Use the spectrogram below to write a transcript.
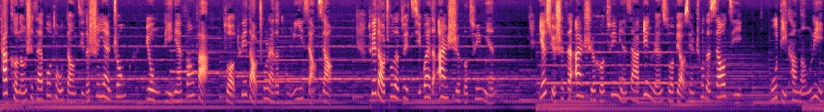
他可能是在不同等级的试验中，用理念方法所推导出来的统一想象，推导出的最奇怪的暗示和催眠。也许是在暗示和催眠下，病人所表现出的消极、无抵抗能力，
